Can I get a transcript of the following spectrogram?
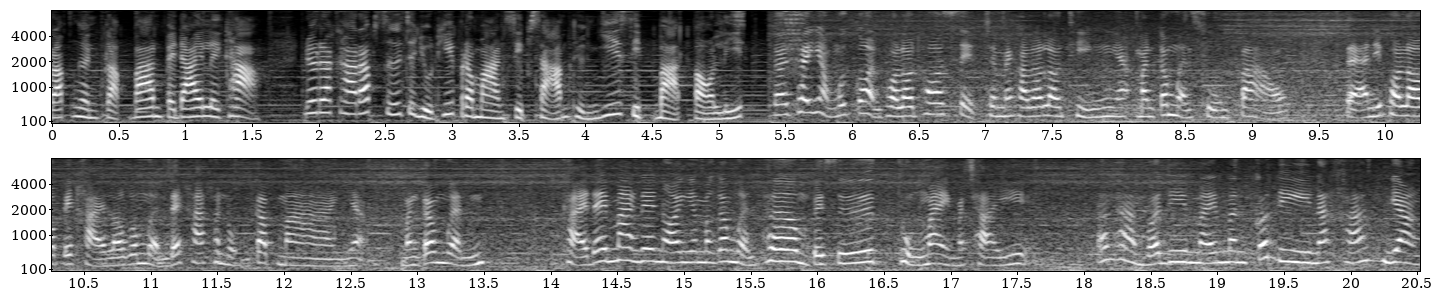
รับเงินกลับบ้านไปได้เลยค่ะ โดยราคารับซื้อจะอยู่ที่ประมาณ 13-20 บาทต่อลิตรก็ใช่อย่างเมื่อก่อนพอเราทอดเสร็จใช่ไหมคะแล้วเราทิ้งเนี่ยมันก็เหมือนศูนย์เปล่า แต่อันนี้พอเราไปขายเราก็เหมือนได้ค่าขนมกลับมาเงี้ยมันก็เหมือนขายได้มากได้น้อยเงี้ยมันก็เหมือนเพิ่มไปซื้อถุงใหม่มาใช้ถ้าถามว่าดีไหมมันก็ดีนะคะ อย่าง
